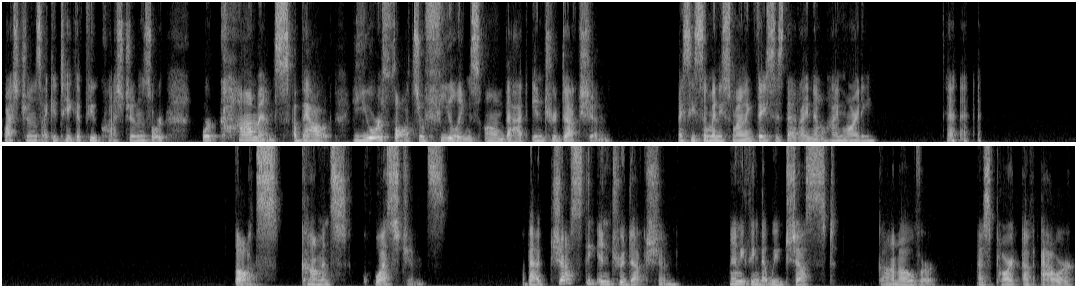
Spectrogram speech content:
questions. I could take a few questions or or comments about your thoughts or feelings on that introduction. I see so many smiling faces that I know. Hi, Marty. thoughts, comments, questions about just the introduction, anything that we've just gone over as part of our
